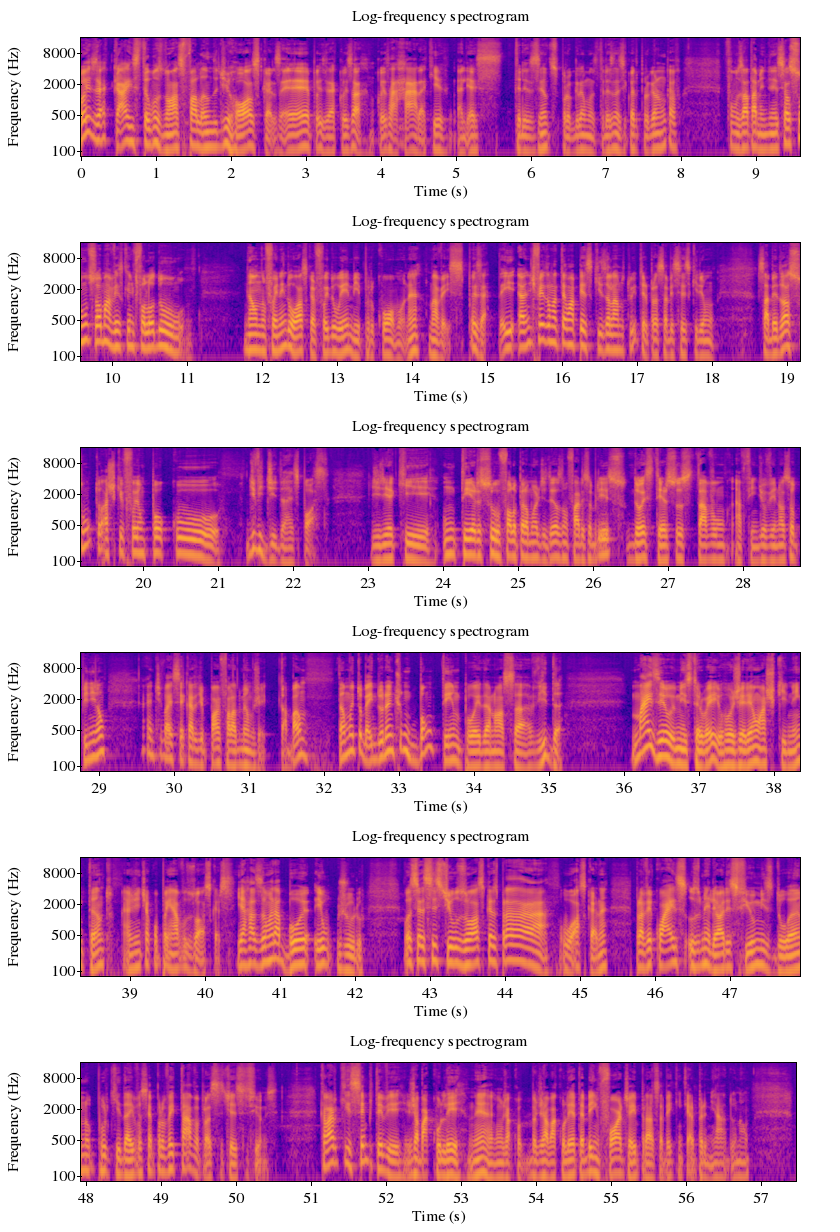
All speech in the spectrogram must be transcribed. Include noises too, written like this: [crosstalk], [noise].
Pois é, cá estamos nós falando de Oscars. É, pois é, coisa, coisa rara aqui. Aliás, 300 programas, 350 programas, nunca fomos exatamente nesse assunto. Só uma vez que a gente falou do. Não, não foi nem do Oscar, foi do Emmy pro Como, né? Uma vez. Pois é. E a gente fez uma, até uma pesquisa lá no Twitter para saber se vocês queriam saber do assunto. Acho que foi um pouco dividida a resposta. Diria que um terço falou, pelo amor de Deus, não fale sobre isso. Dois terços estavam a fim de ouvir nossa opinião. A gente vai ser cara de pau e falar do mesmo jeito, tá bom? Então, muito bem. Durante um bom tempo aí da nossa vida, mais eu e Mr. Way, o Rogerião, acho que nem tanto, a gente acompanhava os Oscars. E a razão era boa, eu juro. Você assistiu os Oscars para o Oscar, né? Para ver quais os melhores filmes do ano, porque daí você aproveitava para assistir esses filmes. Claro que sempre teve jabaculê, né? Um jabaculê até bem forte aí para saber quem que era premiado ou não.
